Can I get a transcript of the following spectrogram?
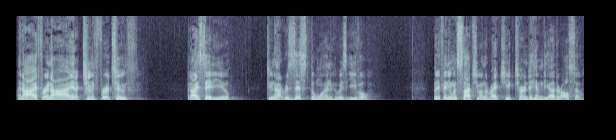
an eye for an eye and a tooth for a tooth. But I say to you, do not resist the one who is evil. But if anyone slaps you on the right cheek, turn to him the other also.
